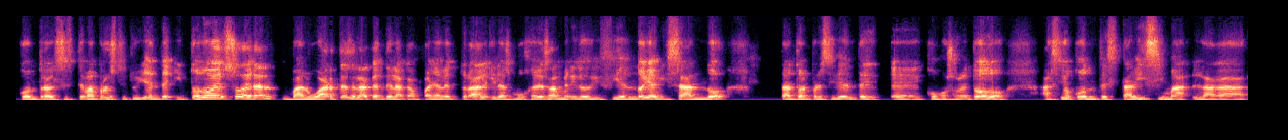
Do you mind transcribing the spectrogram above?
contra el sistema prostituyente. Y todo eso eran baluartes de la campaña electoral y las mujeres han venido diciendo y avisando tanto al presidente eh, como sobre todo ha sido contestadísima la,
